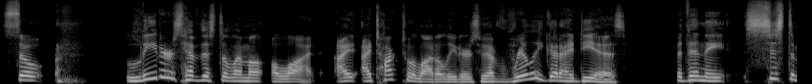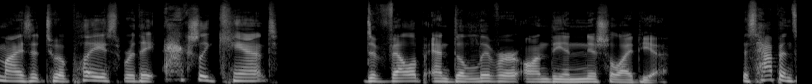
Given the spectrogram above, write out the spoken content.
So, leaders have this dilemma a lot. I, I talk to a lot of leaders who have really good ideas, but then they systemize it to a place where they actually can't develop and deliver on the initial idea. This happens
